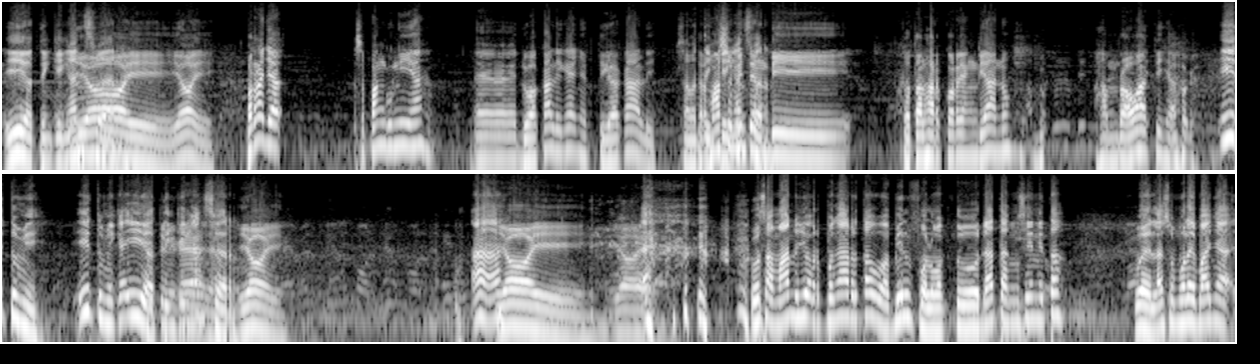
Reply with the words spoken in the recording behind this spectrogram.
Iya, Thinking Answer. Yoi, yoi. Pernah aja sepanggung iya eh dua kali kayaknya, tiga kali. Sama Termasuk itu yang di Total Hardcore yang di anu Hamrawati ya. Itu mi. Itu Mika iya, Itu thinking kayaknya. answer. Yoi. Ah, ah. Yoi. Yoi. Oh sama anu juga berpengaruh tahu ah, Billful waktu datang sini tuh. Weh langsung mulai banyak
